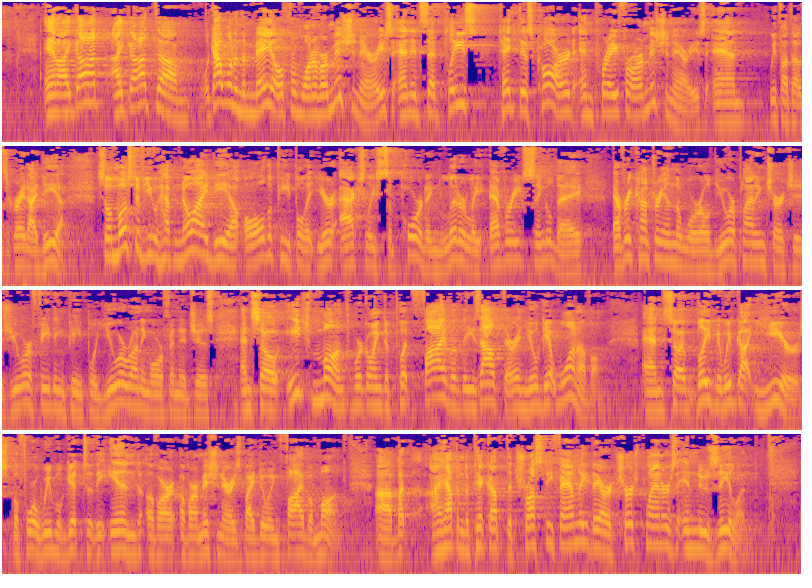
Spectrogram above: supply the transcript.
And I got, I got, um, got one in the mail from one of our missionaries, and it said, please take this card and pray for our missionaries. And we thought that was a great idea. So most of you have no idea all the people that you're actually supporting literally every single day every country in the world. You are planting churches. You are feeding people. You are running orphanages. And so each month we're going to put five of these out there and you'll get one of them. And so believe me, we've got years before we will get to the end of our, of our missionaries by doing five a month. Uh, but I happen to pick up the Trusty family. They are church planters in New Zealand.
